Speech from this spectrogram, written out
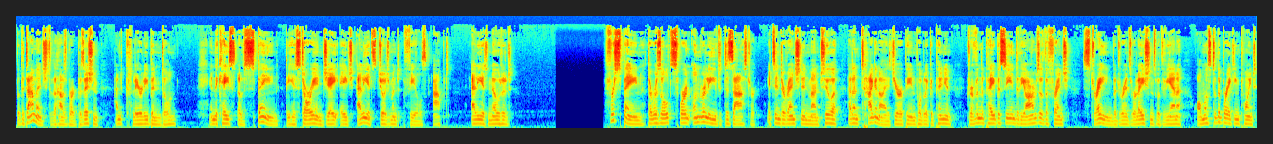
but the damage to the Habsburg position had clearly been done. In the case of Spain, the historian J. H. Elliott's judgment feels apt. Elliott noted For Spain, the results were an unrelieved disaster its intervention in Mantua had antagonized European public opinion, driven the papacy into the arms of the French, strained Madrid's relations with Vienna almost to the breaking point,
